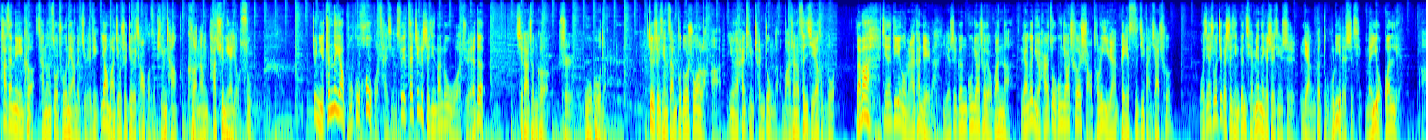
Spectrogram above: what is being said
他在那一刻才能做出那样的决定；要么就是这个小伙子平常可能他训练有素，就你真的要不顾后果才行。所以在这个事情当中，我觉得。其他乘客是无辜的，这个事情咱不多说了啊，因为还挺沉重的，网上的分析也很多。来吧，今天第一个我们来看这个，也是跟公交车有关的。两个女孩坐公交车少投了一元，被司机赶下车。我先说这个事情跟前面那个事情是两个独立的事情，没有关联啊。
